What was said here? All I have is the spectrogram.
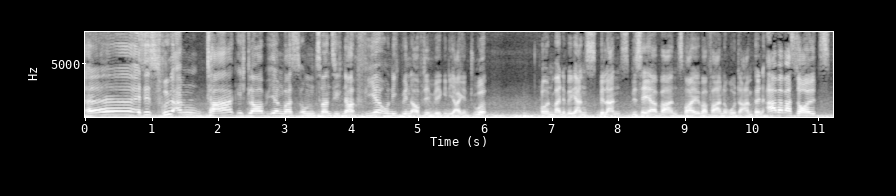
Äh, es ist früh am Tag, ich glaube irgendwas um 20 nach 4 und ich bin auf dem Weg in die Agentur. Und meine Bilanz, Bilanz bisher waren zwei überfahrene rote Ampeln. Aber was soll's?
